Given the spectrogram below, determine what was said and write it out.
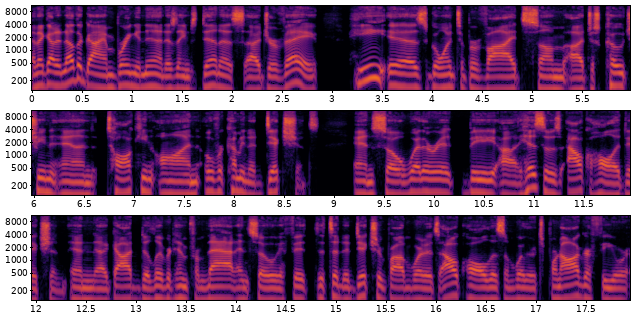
And I got another guy I'm bringing in. His name's Dennis uh, Gervais. He is going to provide some uh, just coaching and talking on overcoming addictions. And so, whether it be uh, his was alcohol addiction, and uh, God delivered him from that. And so, if it, it's an addiction problem, whether it's alcoholism, whether it's pornography or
